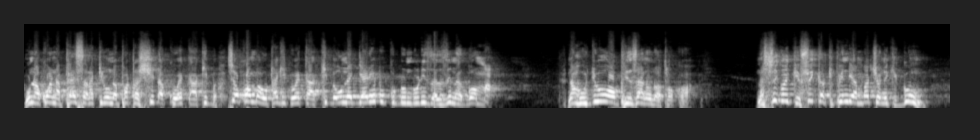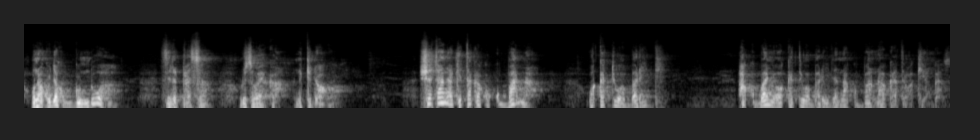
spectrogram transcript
unakuwa na pesa lakini unapata shida kuweka akiba. Sio kwamba hutaki kuweka akiba unajaribu kudunduliza zina goma. Na hujua upinzani unatoka wapi. Na siku ikifika kipindi ambacho ni kigumu unakuja kugundua zile pesa ulizoweka ni kidogo. Shetani akitaka kukubana wakati wa baridi hakubani wakati wa baridi anakubana wakati wa kiangazi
